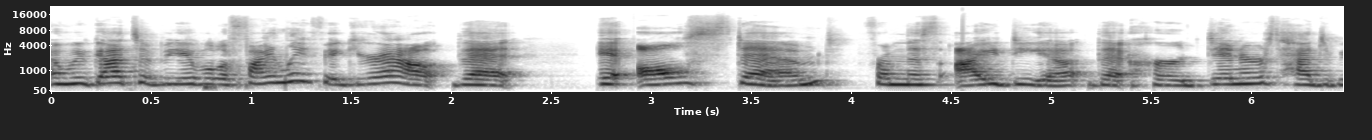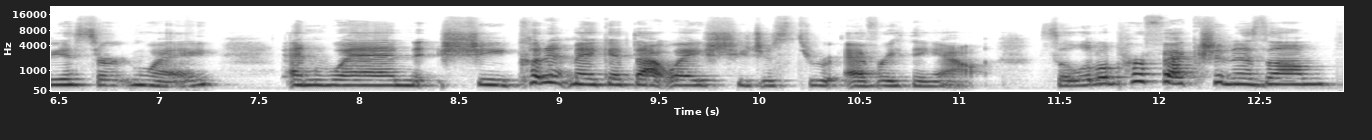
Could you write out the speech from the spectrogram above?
And we've got to be able to finally figure out that it all stemmed from this idea that her dinners had to be a certain way. And when she couldn't make it that way, she just threw everything out. So, a little perfectionism,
